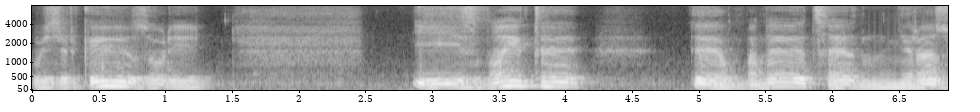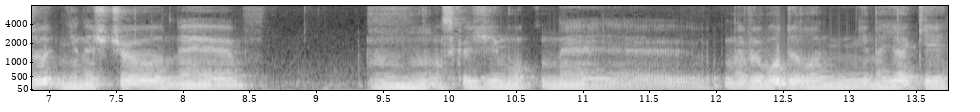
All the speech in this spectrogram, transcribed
у зірки, зорі. І знаєте, е, мене це ні разу ні на що не, скажімо, не, не виводило ні на які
